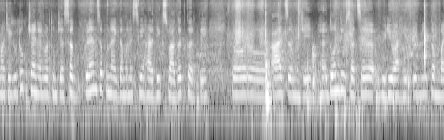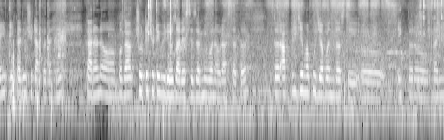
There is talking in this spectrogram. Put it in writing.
माझ्या यूट्यूब चॅनलवर तुमच्या सगळ्यांचं पुन्हा एकदा मनस्वी हार्दिक स्वागत करते. तर आज म्हणजे ह्या दोन दिवसाचे व्हिडिओ आहेत ते मी कंबाईन एका दिवशी टाकत आहे. कारण बघा छोटे छोटे व्हिडिओ झाले असते जर मी बनवला असता तर. तर आपली जेव्हा पूजा बंद असते एकतर काही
